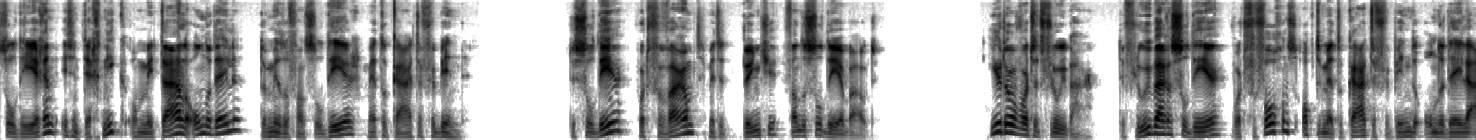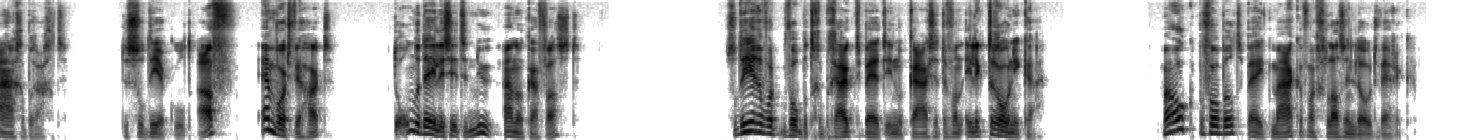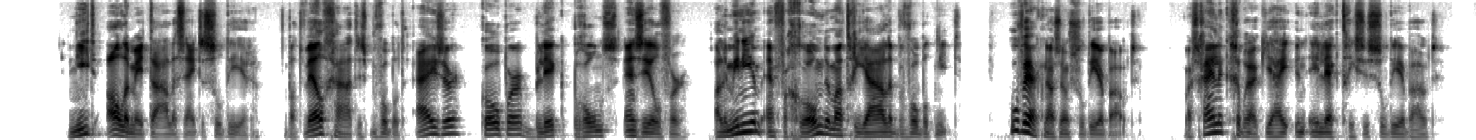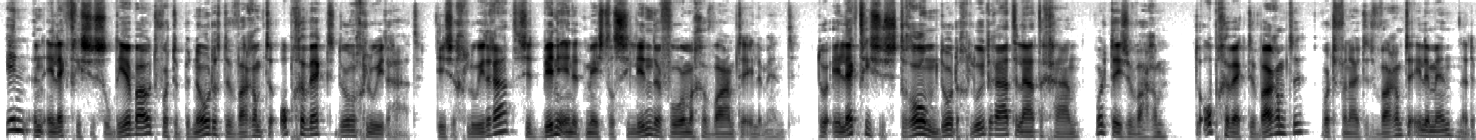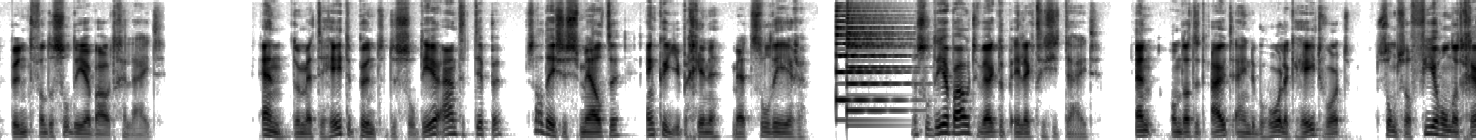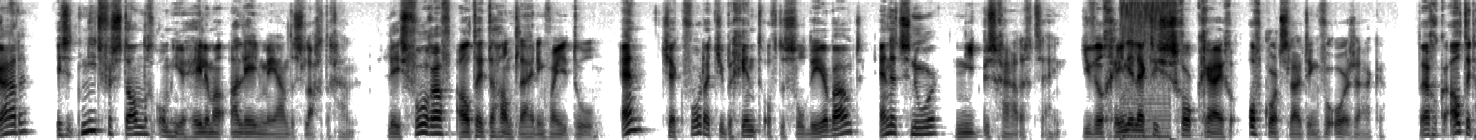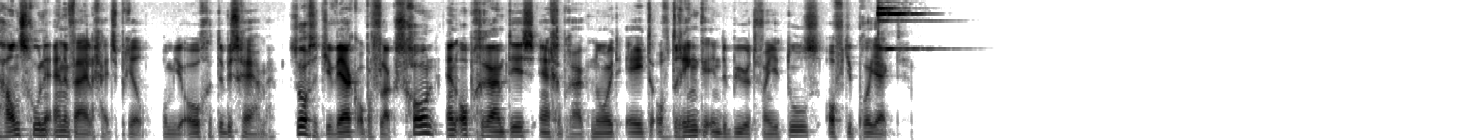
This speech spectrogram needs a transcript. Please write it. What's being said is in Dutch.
Solderen is een techniek om metalen onderdelen door middel van soldeer met elkaar te verbinden. De soldeer wordt verwarmd met het puntje van de soldeerbout. Hierdoor wordt het vloeibaar. De vloeibare soldeer wordt vervolgens op de met elkaar te verbinden onderdelen aangebracht. De soldeer koelt af en wordt weer hard. De onderdelen zitten nu aan elkaar vast. Solderen wordt bijvoorbeeld gebruikt bij het in elkaar zetten van elektronica, maar ook bijvoorbeeld bij het maken van glas- en loodwerk. Niet alle metalen zijn te solderen. Wat wel gaat is bijvoorbeeld ijzer, koper, blik, brons en zilver. Aluminium en vergroomde materialen bijvoorbeeld niet. Hoe werkt nou zo'n soldeerbout? Waarschijnlijk gebruik jij een elektrische soldeerbout. In een elektrische soldeerbout wordt de benodigde warmte opgewekt door een gloeidraad. Deze gloeidraad zit binnen in het meestal cilindervormige warmte-element. Door elektrische stroom door de gloeidraad te laten gaan, wordt deze warm. De opgewekte warmte wordt vanuit het warmte-element naar de punt van de soldeerbout geleid. En door met de hete punt de soldeer aan te tippen, zal deze smelten en kun je beginnen met solderen. Een soldeerbout werkt op elektriciteit. En omdat het uiteinde behoorlijk heet wordt, soms wel 400 graden, is het niet verstandig om hier helemaal alleen mee aan de slag te gaan. Lees vooraf altijd de handleiding van je tool. En check voordat je begint of de soldeerbout en het snoer niet beschadigd zijn. Je wil geen elektrische schok krijgen of kortsluiting veroorzaken. Draag ook altijd handschoenen en een veiligheidsbril om je ogen te beschermen. Zorg dat je werkoppervlak schoon en opgeruimd is en gebruik nooit eten of drinken in de buurt van je tools of je project.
